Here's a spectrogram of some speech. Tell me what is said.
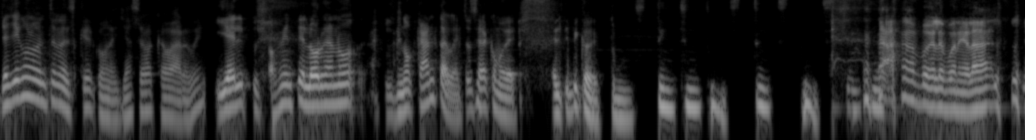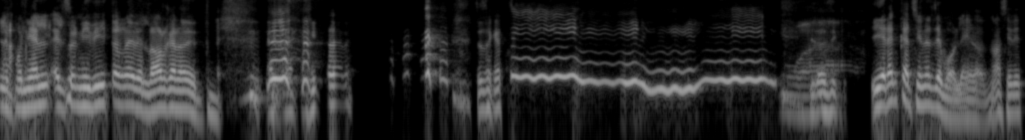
ya llega un momento en el que como de, ya se va a acabar, güey. Y él, pues, obviamente el órgano, pues, no canta, güey. Entonces era como de, el típico de... Porque le ponía la... Le ponía el, el sonidito, güey, del órgano de... Entonces acá... Y eran canciones de boleros, ¿no? Así de...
